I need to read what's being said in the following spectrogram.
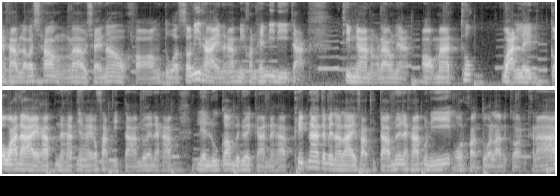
นะครับ แล้วก็ช่องเราช anel ของตัว Sony ไทยนะครับ มีคอนเทนต์ดีๆ จาก ทีมงานของเราเนี่ยออกมาทุกวันเลยก็ว่าได้ครับนะครับ ยังไงก็ฝากติดตามด้วยนะครับ เรียนรู้กล้องไปด้วยกันนะครับ คลิปหน้าจะเป็นอะไรฝากติดตามด้วยนะครับ วันนี้โอ๊ตขอตัวลาไปก่อนครับ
